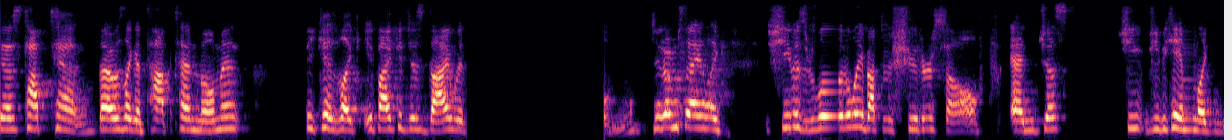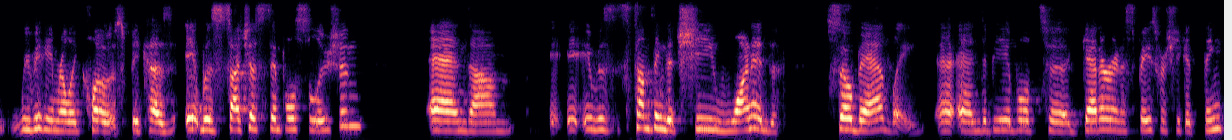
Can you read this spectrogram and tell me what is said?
yeah, it was top 10 that was like a top 10 moment because like if i could just die with do you know what i'm saying like she was literally about to shoot herself and just she she became like we became really close because it was such a simple solution and um, it, it, was something that she wanted so badly and, and to be able to get her in a space where she could think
